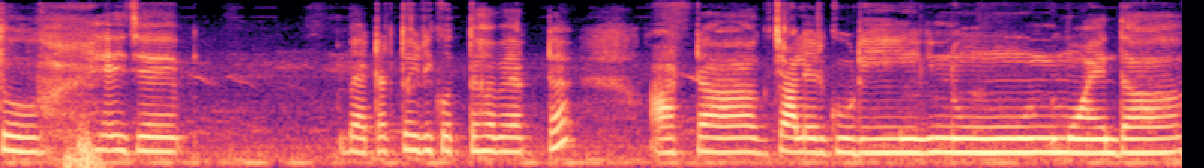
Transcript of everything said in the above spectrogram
তো এই যে ব্যাটার তৈরি করতে হবে একটা। আটা, চালের গুঁড়ি, নুন, ময়দা,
